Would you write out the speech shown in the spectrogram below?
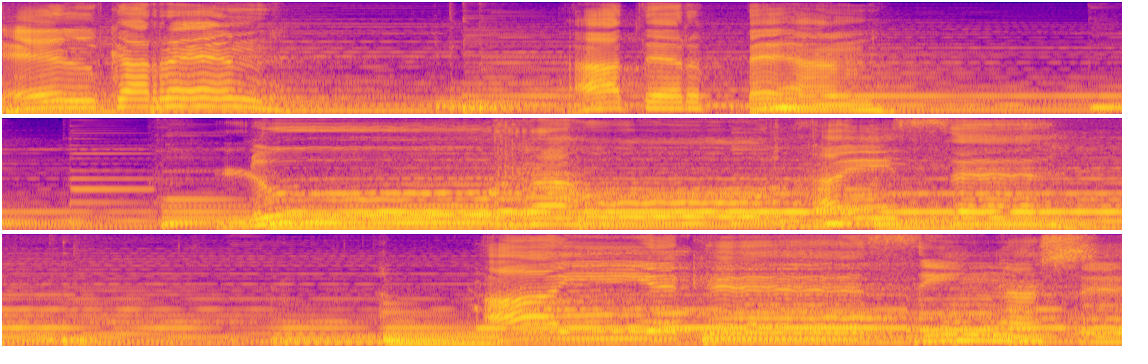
Elkarren aterpean Lurra hor haize Aiek ezin ase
